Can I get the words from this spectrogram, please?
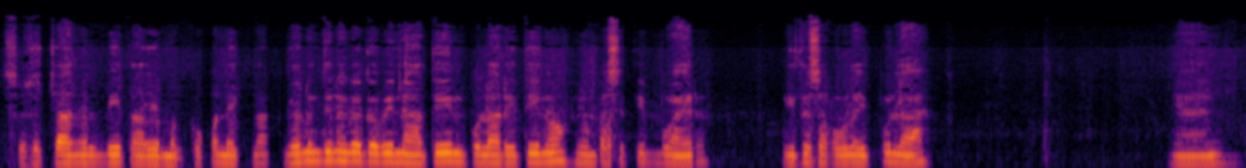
So, sa channel B tayo magko-connect na. Ganun din ang gagawin natin, polarity, no? Yung positive wire dito sa kulay pula. Yan.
